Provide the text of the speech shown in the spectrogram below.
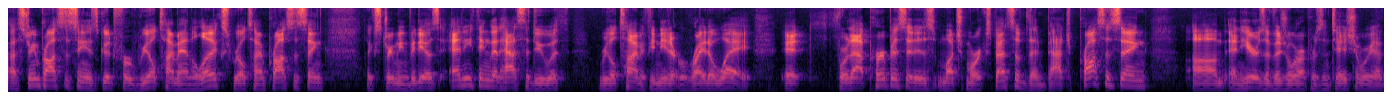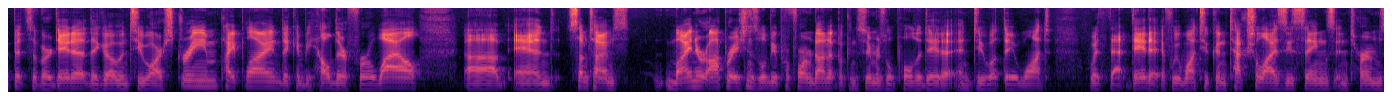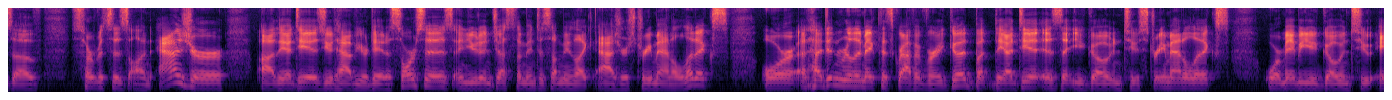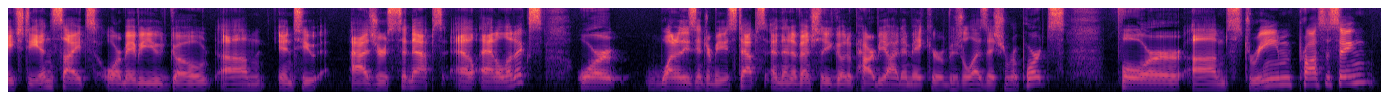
Uh, stream processing is good for real-time analytics, real-time processing, like streaming videos, anything that has to do with real time if you need it right away. It for that purpose, it is much more expensive than batch processing. Um, and here's a visual representation where we have bits of our data. They go into our stream pipeline. They can be held there for a while. Uh, and sometimes minor operations will be performed on it, but consumers will pull the data and do what they want with that data. If we want to contextualize these things in terms of services on Azure, uh, the idea is you'd have your data sources and you'd ingest them into something like Azure Stream Analytics. Or, and I didn't really make this graphic very good, but the idea is that you go into Stream Analytics, or maybe you'd go into HD Insights, or maybe you'd go um, into Azure Synapse Analytics, or one of these intermediate steps, and then eventually you go to Power BI to make your visualization reports. For um, stream processing,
